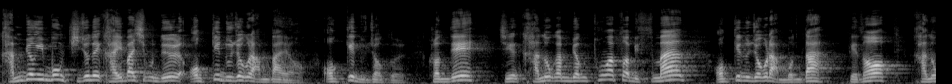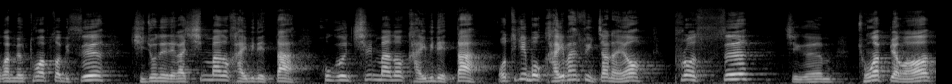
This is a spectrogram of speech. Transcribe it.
간병인보험 기존에 가입하신 분들 어깨 누적을 안 봐요 어깨 누적을 그런데 지금 간호간병 통합 서비스만 어깨 누적을 안 본다. 그래서 간호간병 통합 서비스 기존에 내가 10만 원 가입이 됐다. 혹은 7만 원 가입이 됐다. 어떻게 뭐 가입할 수 있잖아요. 플러스 지금 종합병원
